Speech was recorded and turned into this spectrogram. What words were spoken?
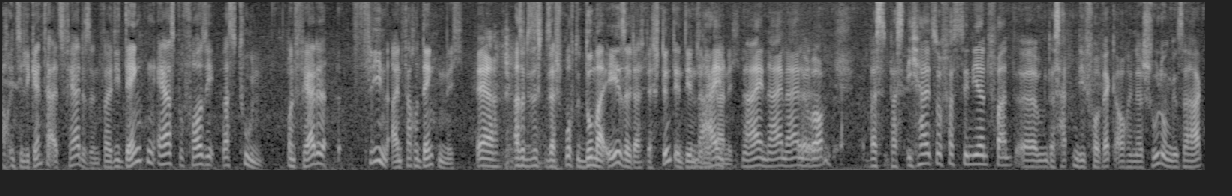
auch intelligenter als Pferde sind, weil die denken erst, bevor sie was tun. Und Pferde fliehen einfach und denken nicht. Ja. Also dieses, dieser Spruch, du dummer Esel, das, das stimmt in dem Sinne gar Nein, nicht. nein, nein, nein, Äh, überhaupt nicht. Was, was ich halt so faszinierend fand, ähm, das hatten die vorweg auch in der Schulung gesagt,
